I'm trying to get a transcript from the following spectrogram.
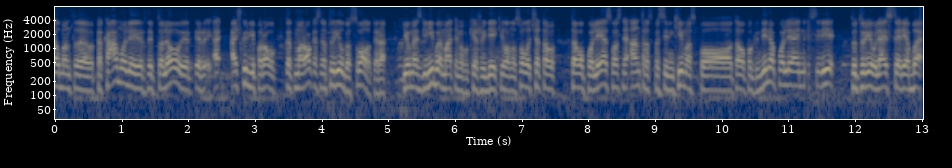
kalbant a, apie kamolį ir taip toliau. Ir, ir aišku, irgi parodo, kad Marokas neturi ilgo suolo. Tai yra, jau mes gynyboje matėme, kokie žaidėjai kyla nuo suolo, čia tavo, tavo polėjas, vos ne antras pasirinkimas po tavo pagrindinio polėjo, nes ir jį tu turi jau leisti seriją B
